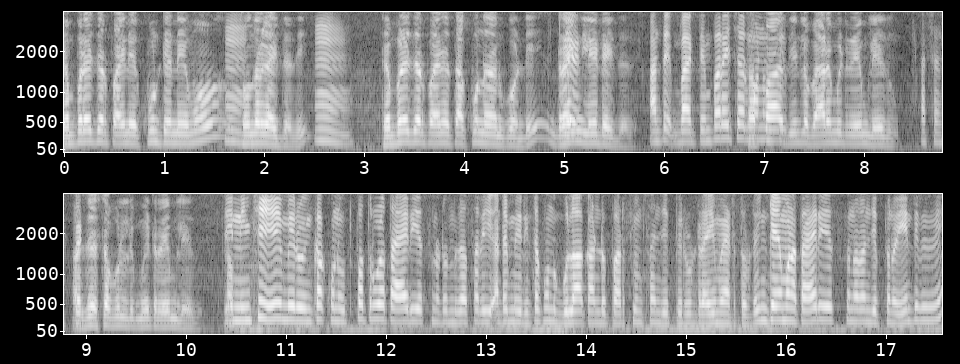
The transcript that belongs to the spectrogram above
టెంపరేచర్ పైన ఎక్కువ ఉంటేనేమో తొందరగా అవుతుంది. టెంపరేచర్ పైన తక్కువ ఉన్నది అనుకోండి డ్రైయింగ్ లేట్ అవుతుంది అంతే టెంపరేచర్ దీంట్లో బారోమీటర్ ఏం లేదు. అడ్జస్టబుల్ మీటర్ ఏం లేదు. దీని నుంచి మీరు ఇంకా కొన్ని ఉత్పత్తులు కూడా తయారు చేస్తున్నట్టుంది కదా సార్. అంటే మీరు ఇంతకుముందు గులాకండ్ పర్ఫ్యూమ్స్ అని చెప్పారు డ్రై మ్యాట్ తోటి. ఇంకేమైనా తయారు చేస్తున్నారని చెప్తున్నారు. ఏంటివి ఇవి?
